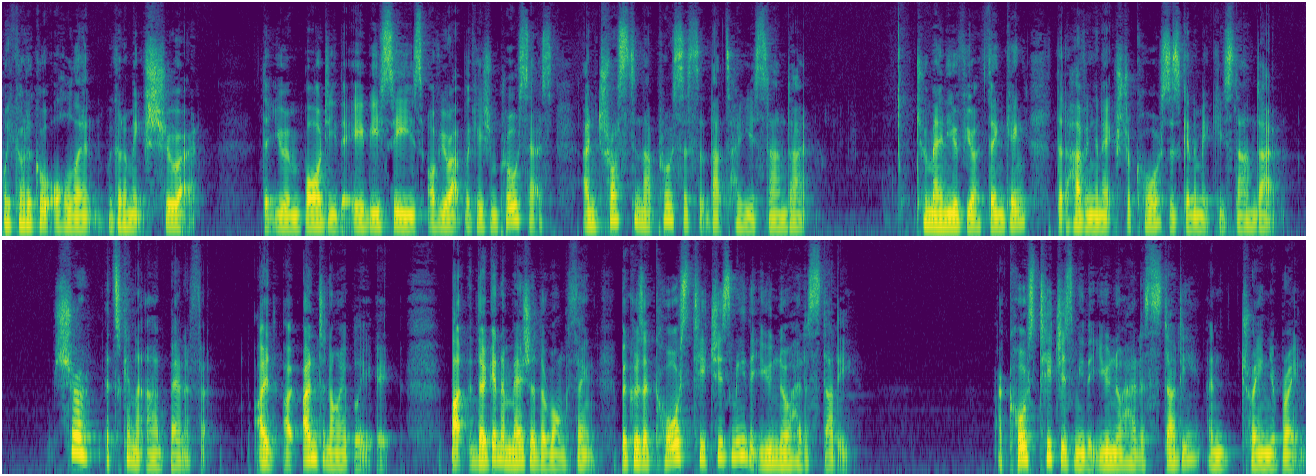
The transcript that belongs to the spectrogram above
We got to go all in. We got to make sure that you embody the ABCs of your application process and trust in that process that that's how you stand out. Too many of you are thinking that having an extra course is going to make you stand out. Sure, it's going to add benefit. I, I undeniably, it, but they're going to measure the wrong thing because a course teaches me that you know how to study. A course teaches me that you know how to study and train your brain.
